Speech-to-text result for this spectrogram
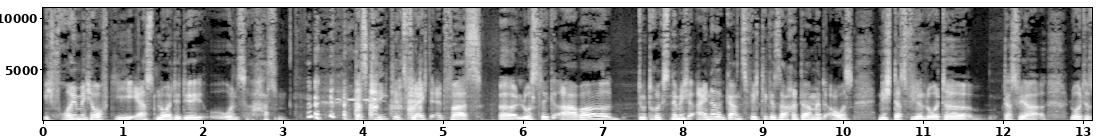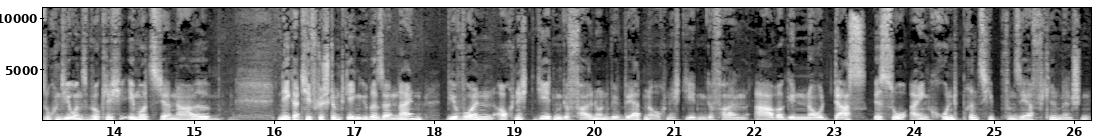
Ich freue mich auf die ersten Leute, die uns hassen. Das klingt jetzt vielleicht etwas äh, lustig, aber du drückst nämlich eine ganz wichtige Sache damit aus. Nicht, dass wir Leute, dass wir Leute suchen, die uns wirklich emotional negativ gestimmt gegenüber sein. Nein, wir wollen auch nicht jeden gefallen und wir werden auch nicht jeden gefallen. Aber genau das ist so ein Grundprinzip von sehr vielen Menschen.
